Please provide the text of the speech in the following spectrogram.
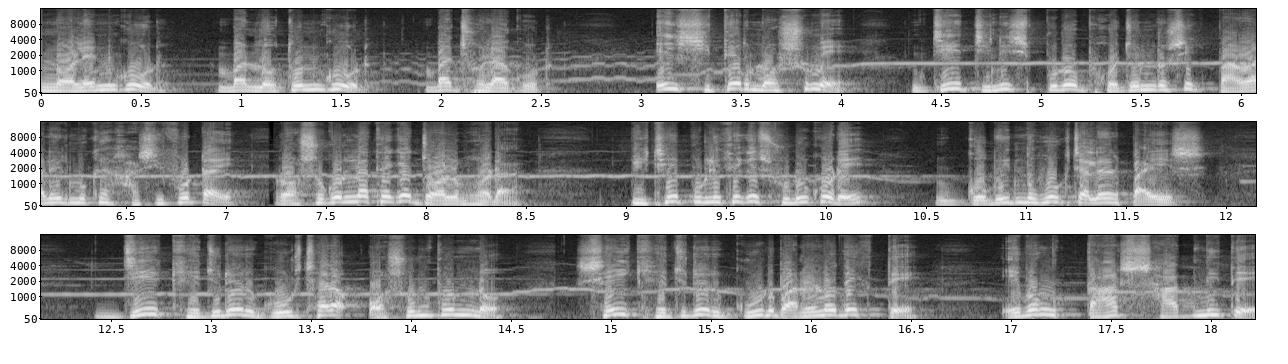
নলেন গুড় বা নতুন গুড় বা ঝোলা গুড়। এই শীতের মরশুমে যে জিনিস পুরো ভোজন রসিক বাঙালির মুখে হাসি ফোটায়, রসগোল্লা থেকে জল ভরা। পিঠে পুলি থেকে শুরু করে গোবিন্দভোগ চালের পায়েস। যে খেজুরের গুড় ছাড়া অসম্পূর্ণ, সেই খেজুরের গুড় বানানো দেখতে এবং তার স্বাদ নিতে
